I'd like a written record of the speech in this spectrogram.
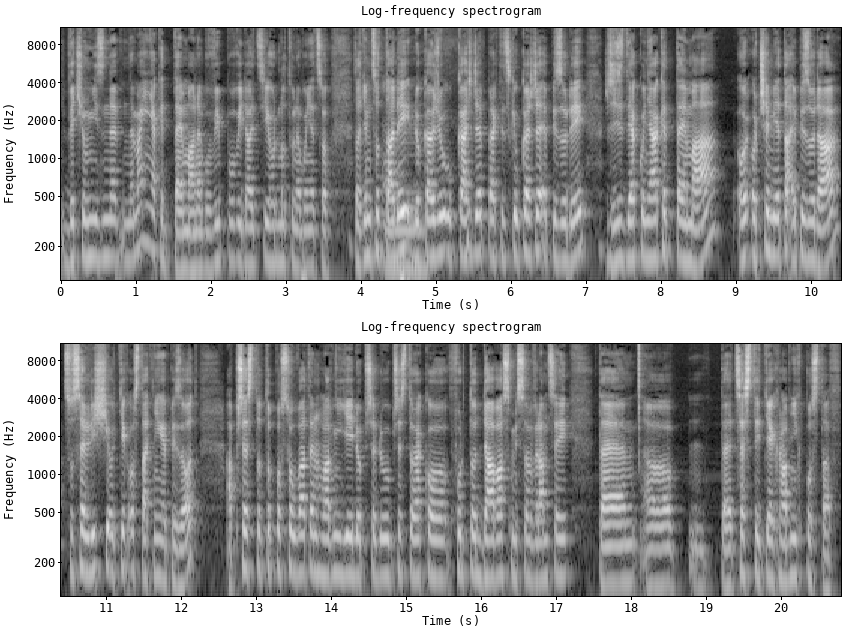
většinou nic ne, nemají nějaké téma nebo vypovídající hodnotu nebo něco. Zatímco tady mm. dokážu u každé, prakticky u každé epizody říct jako nějaké téma, o, o čem je ta epizoda, co se liší od těch ostatních epizod a přesto to posouvá ten hlavní děj dopředu, přesto jako furt to dává smysl v rámci té, uh, té cesty těch hlavních postav.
